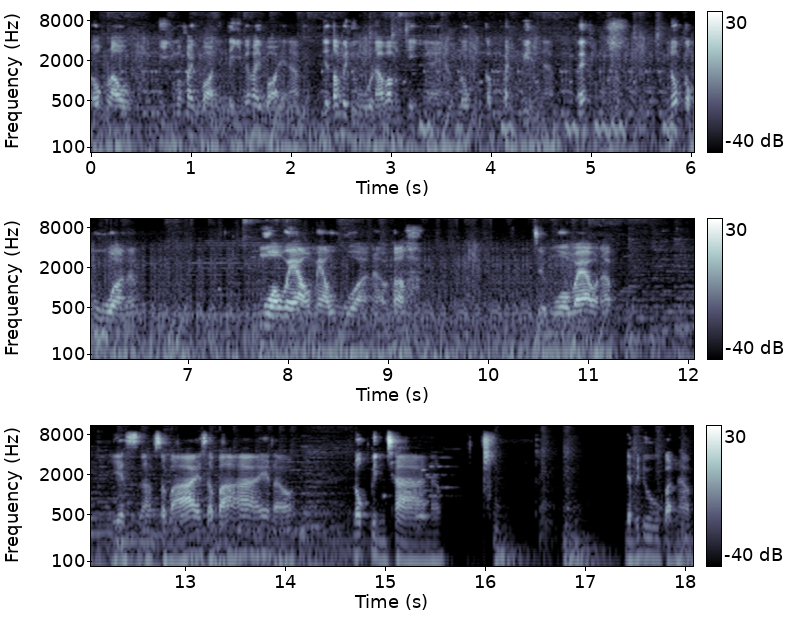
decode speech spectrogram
นกเรายิงไม่ค่อยบ่อยตีไม่ค่อยบ่อยนะครับเดี๋ยวต้องไปดูนะว่ามันเก่งไงนะนกกับปันวินนะเอ้ยนกกับวัวนะมัวแววแมววัวนะครับเจอมัวแววนะครับ yes นะครับสบายสบายแล้วนกบินชานะครับ เดี๋ยวไปดูก่อนครับ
